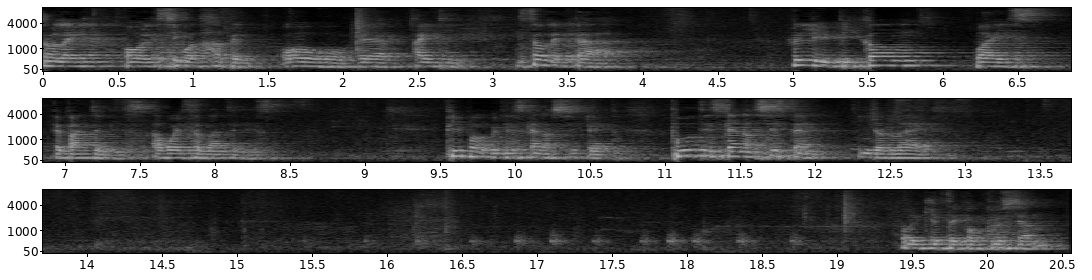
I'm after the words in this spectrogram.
Not like, oh, let's see what happened. Oh, they are fighting. It's not like that. Really, become wise evangelists, a wise evangelist. People with this kind of secret. Put this kind of system in your life. I will give the conclusion.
